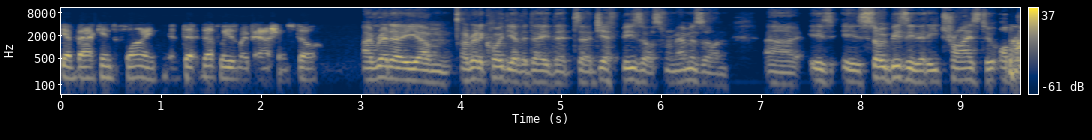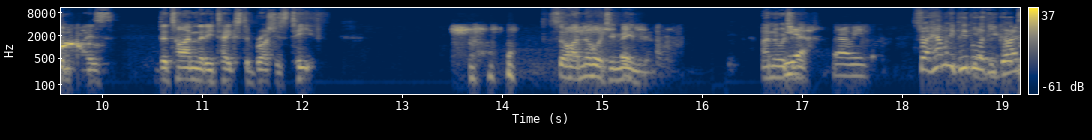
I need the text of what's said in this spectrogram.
get back into flying. It de- definitely is my passion still. I read a um, I read a quote the other day that uh, Jeff Bezos from Amazon uh, is is so busy that he tries to optimize the time that he takes to brush his teeth. so I know what you mean. I know what yeah, you mean. I mean. So how many people yeah, have you got?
